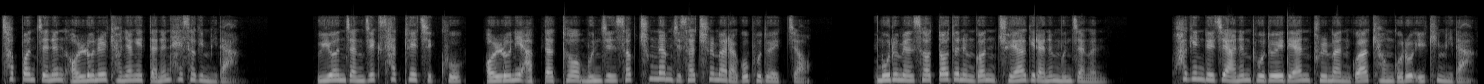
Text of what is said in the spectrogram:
첫 번째는 언론을 겨냥했다는 해석입니다. 위원장직 사퇴 직후 언론이 앞다퉈 문진석 충남지사 출마라고 보도했죠. 모르면서 떠드는 건 죄악이라는 문장은 확인되지 않은 보도에 대한 불만과 경고로 읽힙니다.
